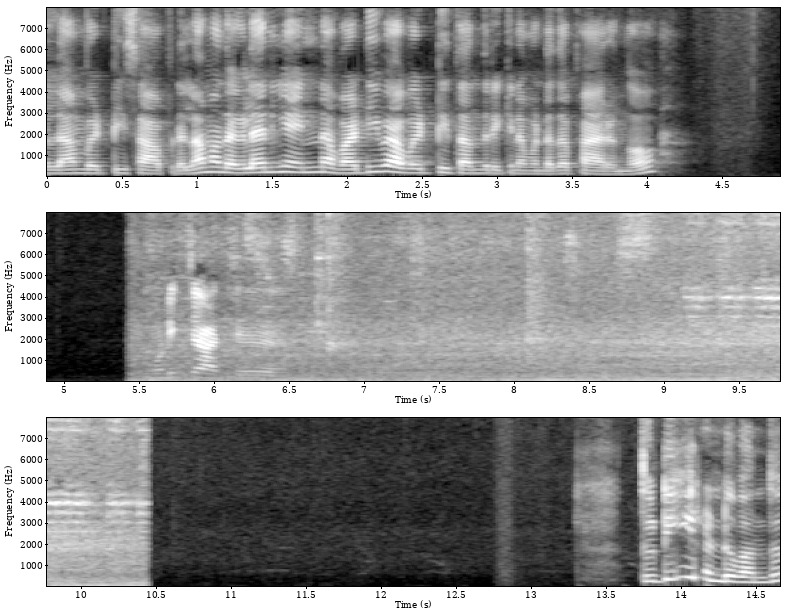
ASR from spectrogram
எல்லாம் வெட்டி சாப்பிடலாம். அந்த இளநியை என்ன வடிவாக வெட்டி தந்திருக்கணும்ன்றதை பாருங்க. முடிச்சாச்சு. திடீரென்று வந்து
